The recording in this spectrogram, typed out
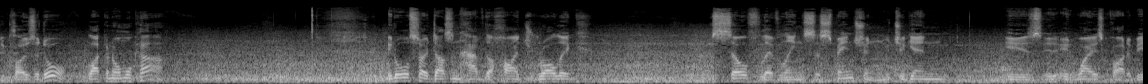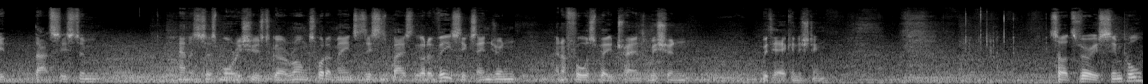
you close the door like a normal car. It also doesn't have the hydraulic self leveling suspension, which again is it, it weighs quite a bit, that system, and it's just more issues to go wrong. So, what it means is this has basically got a V6 engine and a four speed transmission with air conditioning. So it's very simple.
